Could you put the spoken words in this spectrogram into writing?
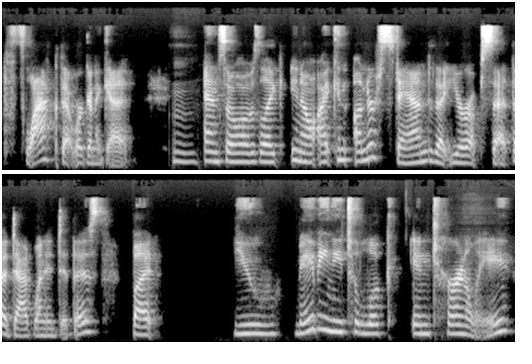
flack that we're going to get. Mm. And so I was like, you know, I can understand that you're upset that dad went and did this, but you maybe need to look internally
